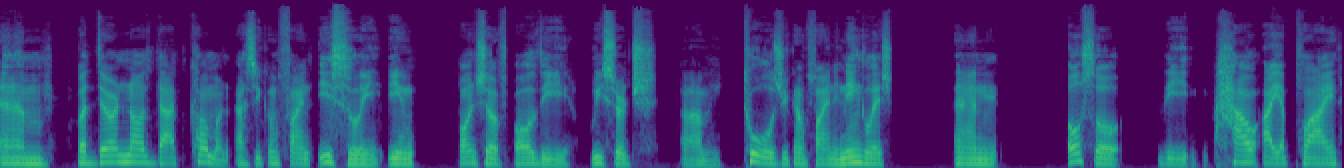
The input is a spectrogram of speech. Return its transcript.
Um, but they're not that common as you can find easily in bunch of all the research, um, tools you can find in English. And also the, how I applied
